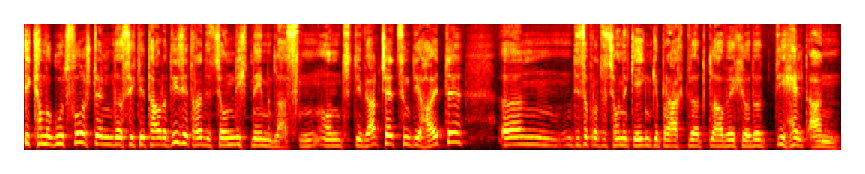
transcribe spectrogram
Ich kann mir gut vorstellen, dass sich die Taurer diese Tradition nicht nehmen lassen. Und die Wertschätzung, die heute ähm, dieser Prozession entgegengebracht wird, glaube ich, oder die hält an.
